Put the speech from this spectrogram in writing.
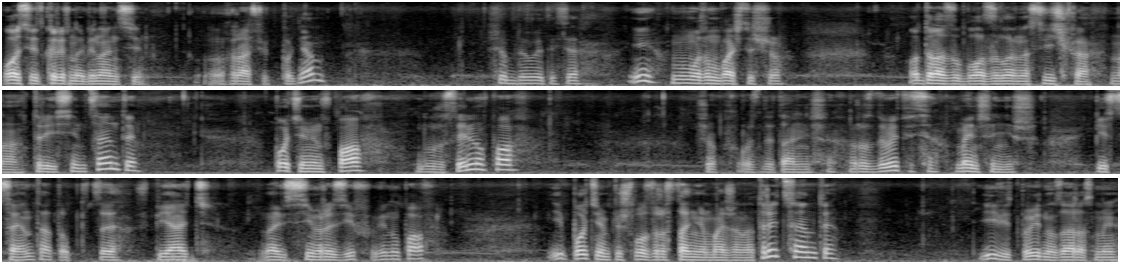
Ось відкрив на Binance графік по дням, щоб дивитися. І ми можемо бачити, що одразу була зелена свічка на 3,7 центи. Потім він впав, дуже сильно впав. Щоб ось детальніше роздивитися, менше ніж пів цента, тобто це в 5, навіть 7 разів він упав. І потім пішло зростання майже на 3 центи. І відповідно зараз ми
